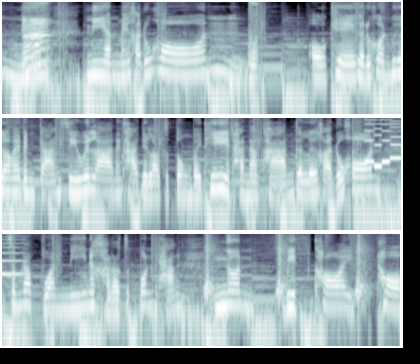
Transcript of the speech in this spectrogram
นนี่เนียนไหมคะทุกคนโอเคค่ะทุกคนเพื่อไม่เป็นการเสียเวลานะคะ เดี๋ยวเราจะตรงไปที่ธนาคารกันเลยค่ะทุกคนสำหรับวันนี้นะคะ เราจะปล้นทั้งเงินบิตคอยทอง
